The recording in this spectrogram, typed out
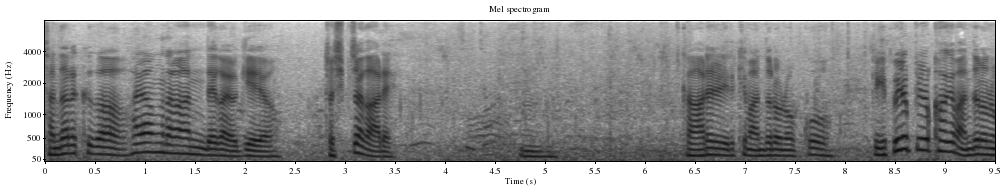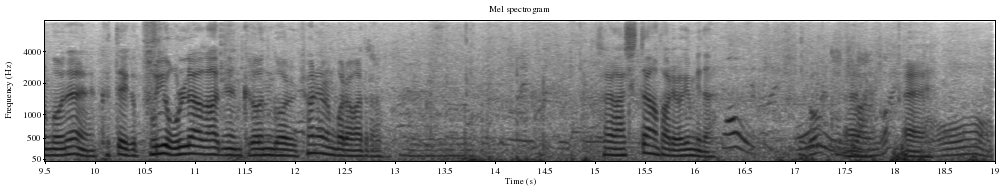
잔다르크가 화양당한 데가 여기에요. 저 십자가 아래. 음. 그 아래를 이렇게 만들어 놓고 이렇게 뾰족뾰족하게 만들어 놓은 거는 그때 그 불이 올라가는 그런 걸 놓은 거라고 하더라고. 저희가 식당은 바로 여기입니다. 와우. 이거? 거? 네. 오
